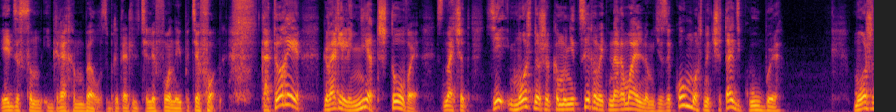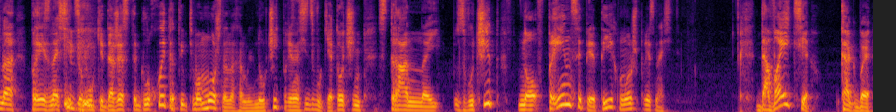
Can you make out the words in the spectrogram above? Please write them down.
Эдисон и Грэхэм Белл, изобретатели телефона и патефона, которые говорили, нет, что вы, значит, можно же коммуницировать нормальным языком, можно читать губы, можно произносить звуки. Даже если ты глухой, то ты, тебя можно, на самом деле, научить произносить звуки. Это очень странно звучит, но, в принципе, ты их можешь произносить. Давайте, как бы,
